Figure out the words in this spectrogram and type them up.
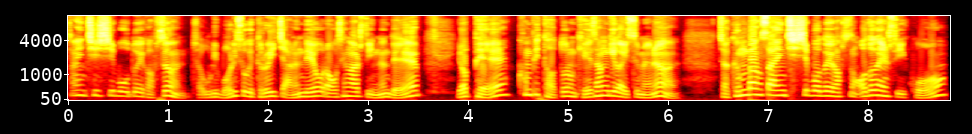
사인 75도의 값은 자 우리 머릿속에 들어있지 않은데요? 라고 생각할 수 있는데 옆에 컴퓨터 또는 계산기가 있으면은 자 금방 사인 75도의 값은 얻어낼 수 있고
